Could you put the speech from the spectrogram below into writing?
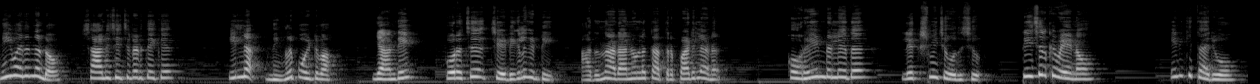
നീ വരുന്നുണ്ടോ ശാലു ചേച്ചിയുടെ അടുത്തേക്ക്? ഇല്ല നിങ്ങൾ പോയിട്ട് വാ. ഞാൻ ദേ കുറച്ച് ചെടികൾ കിട്ടി. അത് നടാനുള്ള തത്രപ്പാടിലാണ്. കുറേ ഉണ്ടല്ലോ ഇത്. ലക്ഷ്മി ചോദിച്ചു. ടീച്ചർക്ക് വേണോ? എനിക്ക് തരുമോ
